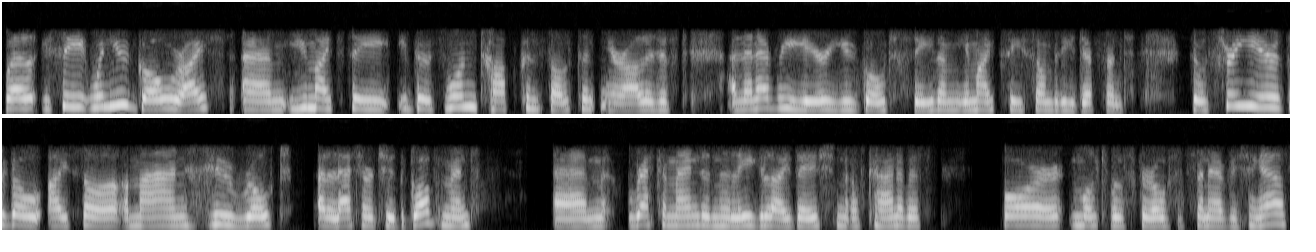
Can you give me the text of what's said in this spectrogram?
Well, you see, when you go right, um, you might see there's one top consultant neurologist, and then every year you go to see them, you might see somebody different. So three years ago, I saw a man who wrote a letter to the government um, recommending the legalisation of cannabis for multiple sclerosis and everything else.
